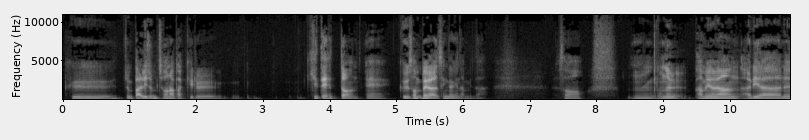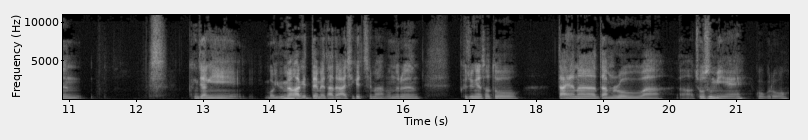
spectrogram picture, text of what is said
그, 좀 빨리 좀 전화 받기를 기대했던, 예, 그 선배가 생각이 납니다. 그래서, 음, 오늘 밤의 여왕 아리아는 굉장히 뭐 유명하기 때문에 다들 아시겠지만, 오늘은 그 중에서도 다이아나 담로우와 어, 조수미의 곡으로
